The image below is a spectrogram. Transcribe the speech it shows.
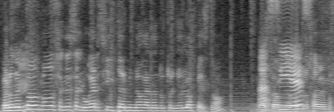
Pero de todos modos, en ese lugar sí terminó ganando Toño López, ¿no? Hasta Así es. sabemos.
